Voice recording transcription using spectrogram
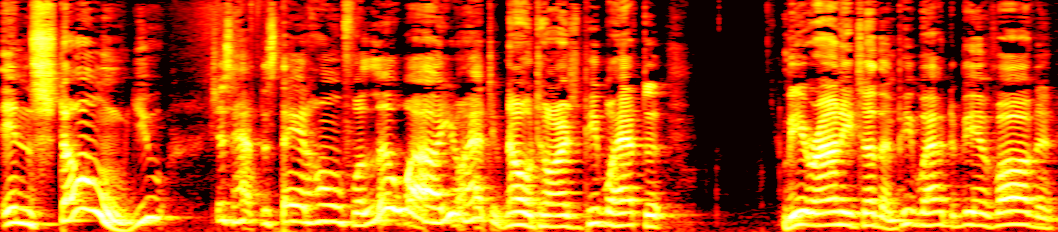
in stone. You just have to stay at home for a little while. You don't have to. No, Torrance, people have to be around each other and people have to be involved and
